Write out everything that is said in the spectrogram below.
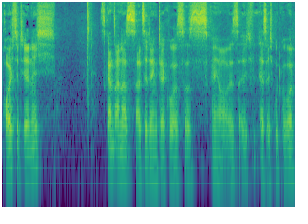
bräuchtet ihr nicht. Ist ganz anders, als ihr denkt, der Kurs. Das kann ich auch. Ist, ich finde, der ist echt gut geworden.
